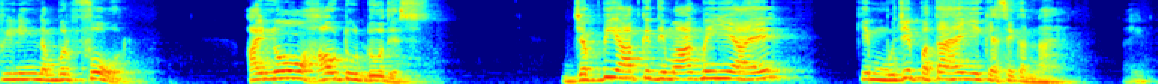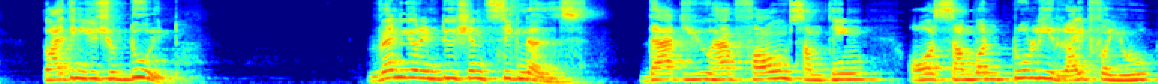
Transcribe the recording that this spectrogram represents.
feeling number four I know how to do this जब भी आपके दिमाग में ये आए कि मुझे पता है ये कैसे करना है right? तो I think you should do it when your intuition signals that you have found something or someone truly right for you,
